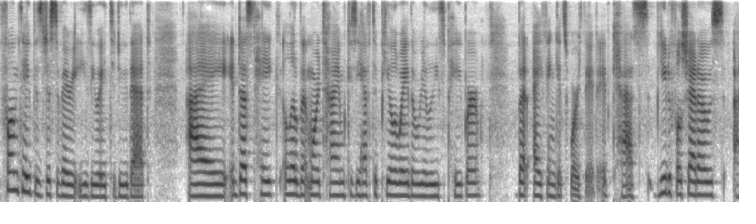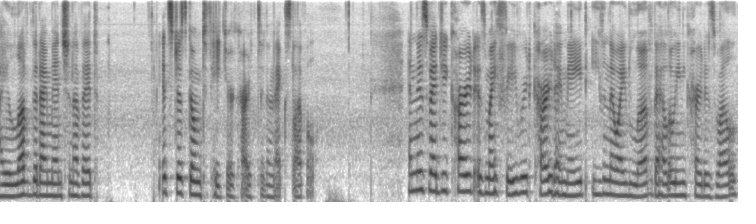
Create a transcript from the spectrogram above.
foam tape is just a very easy way to do that. I it does take a little bit more time because you have to peel away the release paper, but I think it's worth it. It casts beautiful shadows. I love the dimension of it. It's just going to take your card to the next level. And this veggie card is my favorite card I made, even though I love the Halloween card as well.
